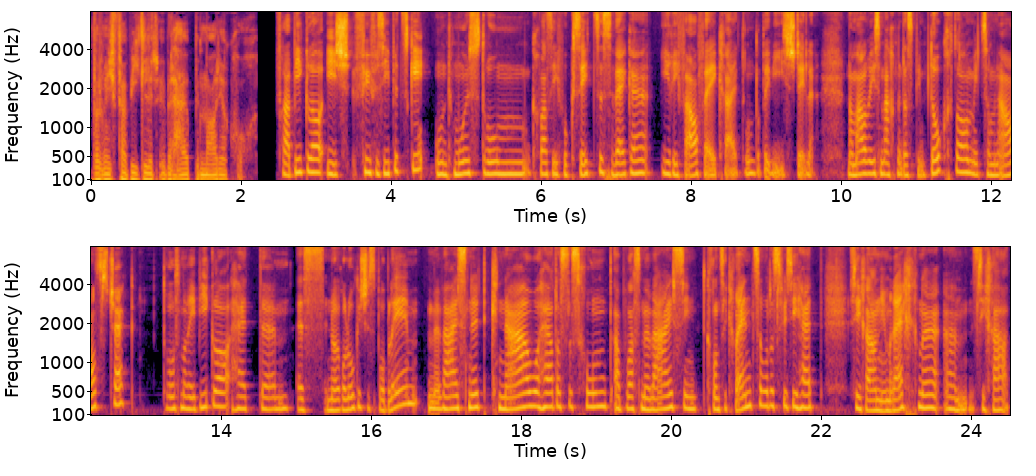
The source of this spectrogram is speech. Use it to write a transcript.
Warum ist Frau Bigler überhaupt bei Mario Koch? Frau Bigler ist 75 und muss darum quasi von Gesetzes wegen ihre Fahrfähigkeit unter Beweis stellen. Normalerweise macht man das beim Doktor mit so einem Arztcheck. Die Rosmarie Bigler hat ähm, ein neurologisches Problem. Man weiß nicht genau, woher das, kommt, aber was man weiß, sind die Konsequenzen, die das für sie hat. Sie kann nicht mehr rechnen, ähm, sie kann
